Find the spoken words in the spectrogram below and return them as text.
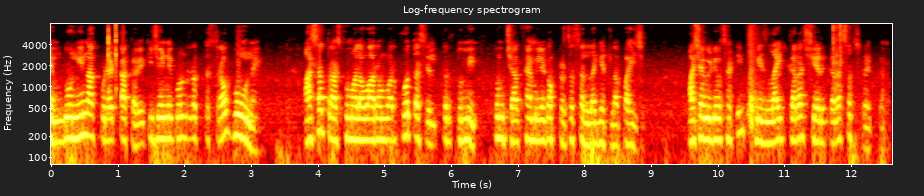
थेंब दोन्ही नागपुड्यात टाकावे की जेणेकरून रक्तस्राव होऊ नये. असा त्रास तुम्हाला वारंवार होत असेल तर तुम्ही तुमच्या फॅमिली डॉक्टरचा सल्ला घेतला पाहिजे. अशा व्हिडिओसाठी प्लीज लाईक करा शेअर करा सबस्क्राईब करा.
